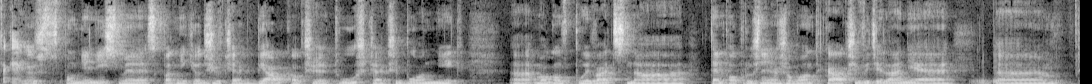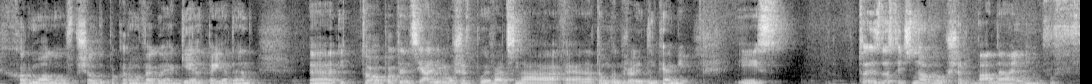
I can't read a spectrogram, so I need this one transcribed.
Tak jak już wspomnieliśmy, składniki odżywcze jak białko, czy tłuszcze, czy błonnik e, mogą wpływać na tempo opróżnienia żołądka, czy wydzielanie e, hormonów przewodu pokarmowego jak GLP-1 e, i to potencjalnie może wpływać na, e, na tą kontrolę glikemii. I to jest dosyć nowy obszar badań. W,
